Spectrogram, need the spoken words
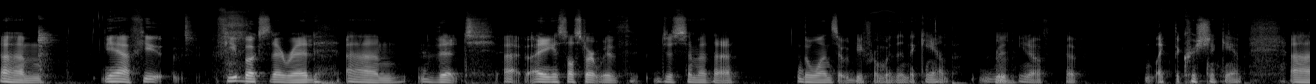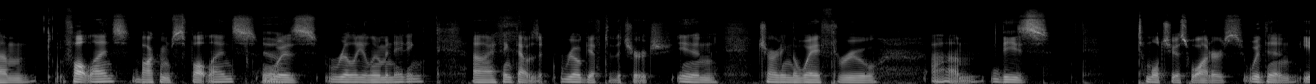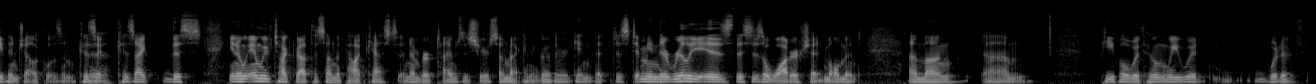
Um, yeah, a few few books that I read um, that uh, I guess I'll start with just some of the the ones that would be from within the camp, with, you know, of, of like the Christian camp. Um, Fault Lines, Baucham's Fault Lines Yeah. was really illuminating. Uh, I think that was a real gift to the church in charting the way through um, these tumultuous waters within evangelicalism because Yeah. because I this you know and we've talked about this on the podcast a number of times this year so I'm not going to go there again but just I mean there really is this is a watershed moment among um, people with whom we would would have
